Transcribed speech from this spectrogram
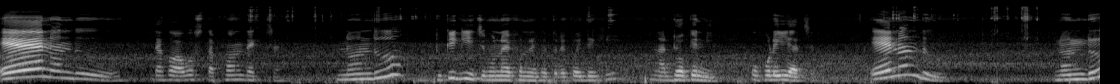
এ, নন্দু। দেখো অবস্থা, ফোন দেখছে। নন্দু, ঢুকে গিয়েছে মনে হয় ফোনের ভেতরে, কই দেখি? না, ঢোকেনি, ওপরেই আছে। এ, নন্দু। নন্দু?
